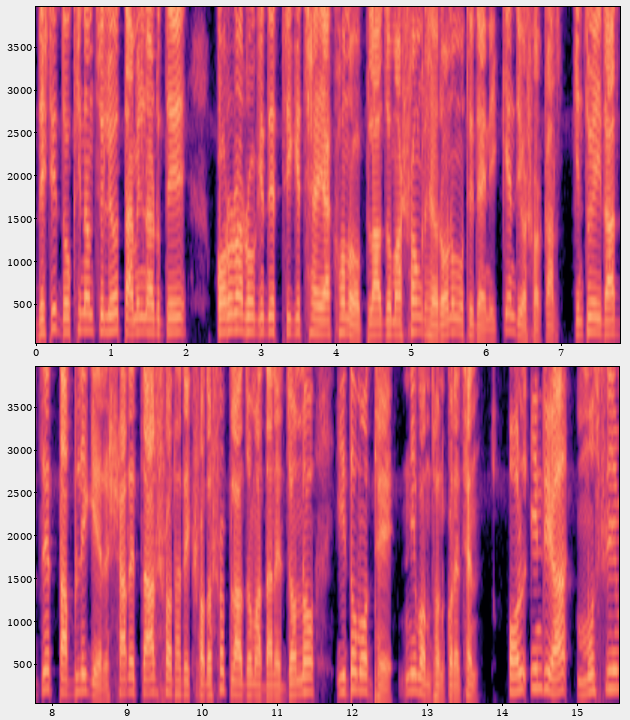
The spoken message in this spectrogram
দেশটির দক্ষিণাঞ্চলীয় তামিলনাড়ুতে করোনা রোগীদের চিকিৎসায় এখনও প্লাজমা সংগ্রহের অনুমতি দেয়নি কেন্দ্রীয় সরকার। কিন্তু এই রাজ্যে তাবলিগের সাড়ে চার শতাধিক সদস্য প্লাজমা দানের জন্য ইতোমধ্যে নিবন্ধন করেছেন। All India Muslim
